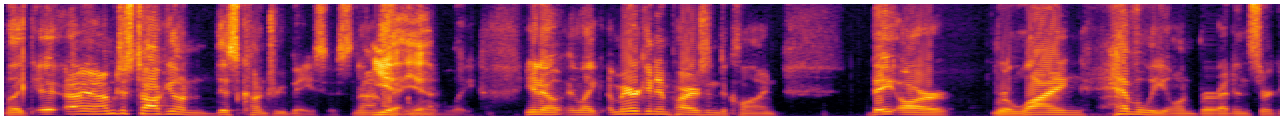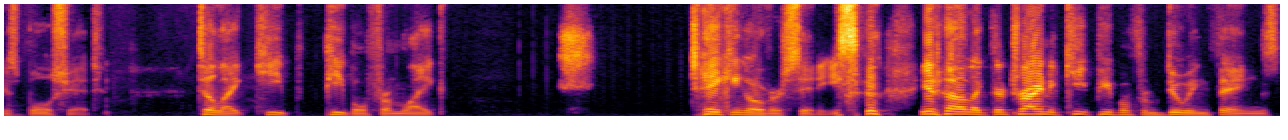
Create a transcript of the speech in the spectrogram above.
Like eh, I, I'm just talking on this country basis, not Yeah, like yeah. globally. You know, and like American empire's in decline. They are relying heavily on bread and circus bullshit to like keep people from like taking over cities. you know, like they're trying to keep people from doing things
